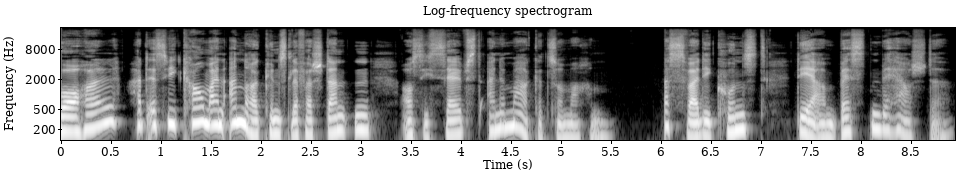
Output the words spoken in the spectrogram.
Warhol hat es wie kaum ein anderer Künstler verstanden, aus sich selbst eine Marke zu machen. Das war die Kunst, die er am besten beherrschte.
